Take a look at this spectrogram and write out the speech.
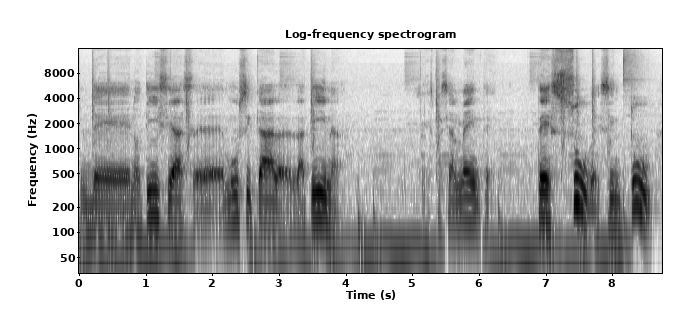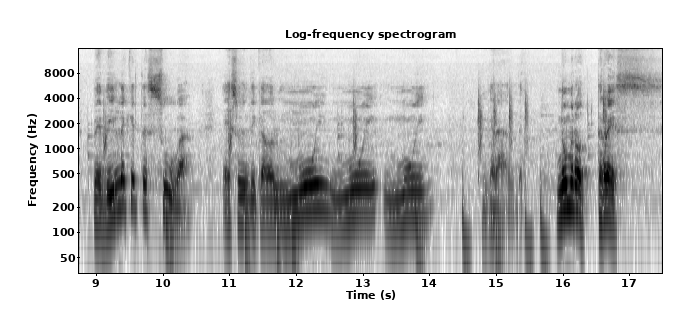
de noticias, eh, música latina, especialmente, te sube sin tú pedirle que te suba, es un indicador muy, muy, muy grande. Número 3.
